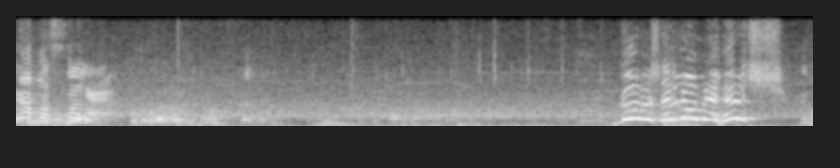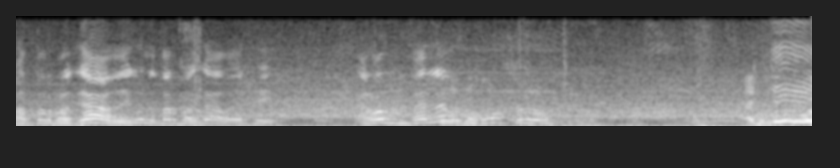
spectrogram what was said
كيف الصلعه؟ قوم يا سلومي يا هرش. كيف الضربة القاضي يقول لي ضربة القاضي يا أنا والله مثلث اديه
